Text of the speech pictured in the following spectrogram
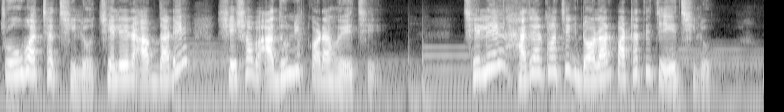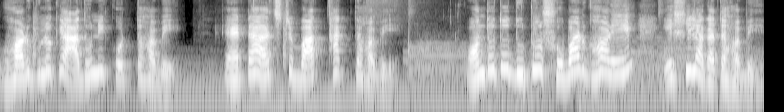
চৌবাচ্চা ছিল। ছেলের আবদারে সেসব আধুনিক করা হয়েছে। ছেলে হাজার পাঁচেক ডলার পাঠাতে চেয়েছিল। ঘরগুলোকে আধুনিক করতে হবে। অ্যাটাচড বাদ থাকতে হবে। অন্তত দুটো শোবার ঘরে এসি লাগাতে হবে।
